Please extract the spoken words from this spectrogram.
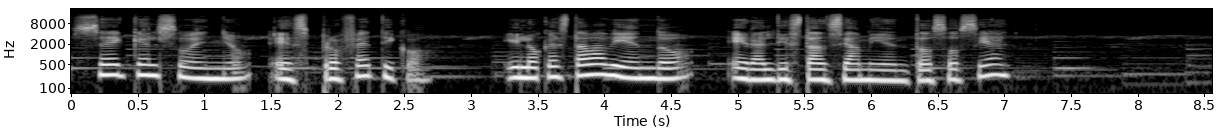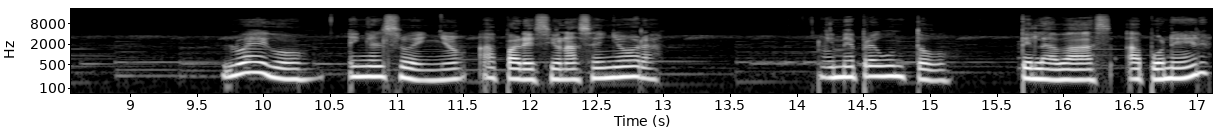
sé que el sueño es profético y lo que estaba viendo era el distanciamiento social. Luego, en el sueño, apareció una señora y me preguntó, ¿te la vas a poner?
